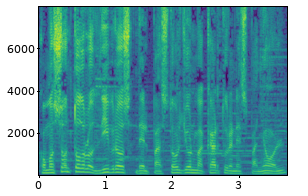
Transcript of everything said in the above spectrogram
como son todos los libros del pastor John MacArthur en español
